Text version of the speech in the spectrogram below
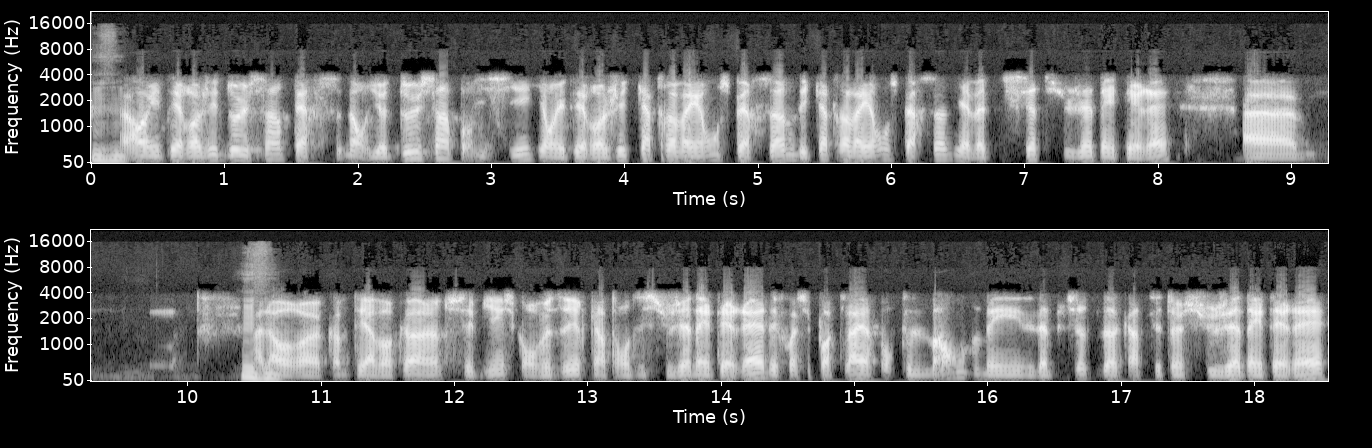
Mhm. a interrogé 200 personnes. Non, il y a 200 policiers qui ont interrogé 91 personnes. Des 91 personnes, il y avait 17 sujets d'intérêt. Euh, Mhm. Alors, euh, comme tu es avocat, hein, tu sais bien ce qu'on veut dire quand on dit sujet d'intérêt. Des fois, c'est pas clair pour tout le monde, mais d'habitude, là, quand c'est un sujet d'intérêt,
